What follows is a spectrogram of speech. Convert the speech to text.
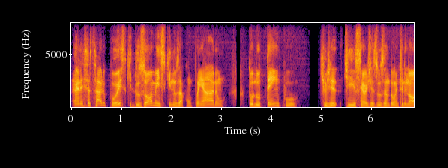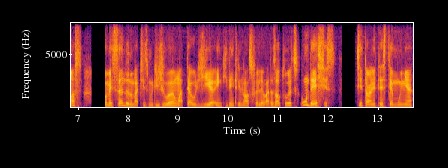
É necessário, pois, que dos homens que nos acompanharam todo o tempo que o, que o Senhor Jesus andou entre nós, começando no batismo de João até o dia em que dentre nós foi levado às alturas, um destes se torne testemunha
